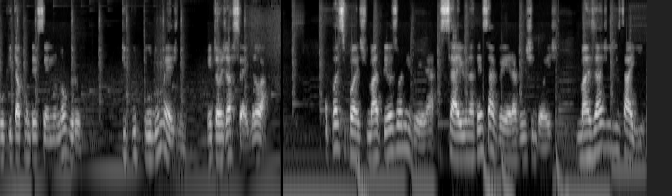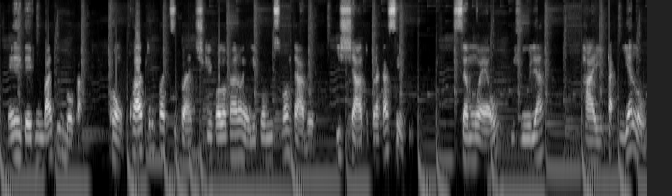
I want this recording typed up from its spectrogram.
o que está acontecendo no grupo. Tipo, tudo mesmo. Então já segue lá. O participante Matheus Oliveira saiu na terça-feira, 22, mas antes de sair, ele teve um bate-boca com quatro participantes que colocaram ele como insuportável e chato pra cacete. Samuel, Julia, Raika e Elo.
